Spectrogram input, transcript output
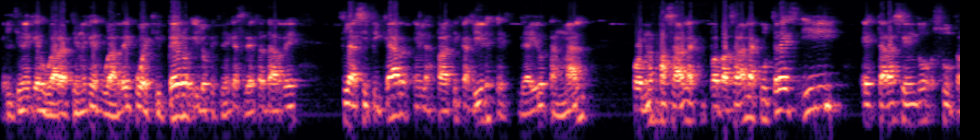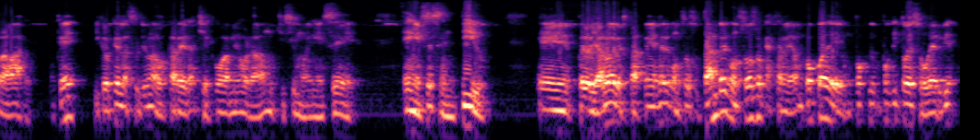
Él tiene que jugar, tiene que jugar de coequipero y lo que tiene que hacer es tratar de clasificar en las prácticas libres que le ha ido tan mal, por lo menos pasar a la, pasar a la Q3 y estar haciendo su trabajo. ¿ok? Y creo que en las últimas dos carreras Checo ha mejorado muchísimo en ese, en ese sentido. Eh, pero ya lo de Verstappen es vergonzoso, tan vergonzoso que hasta me da un poco de un, poco, un poquito de soberbia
